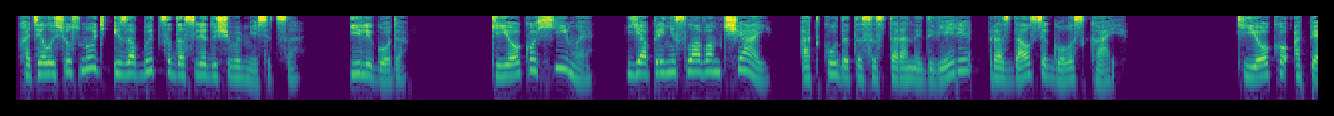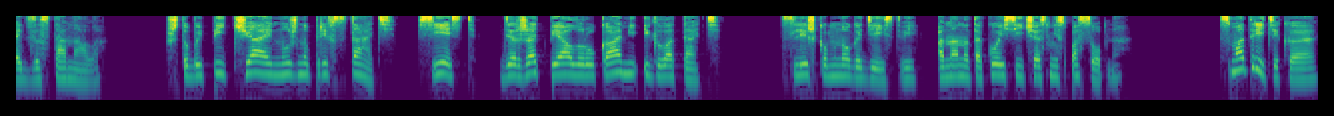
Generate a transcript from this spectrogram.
Хотелось уснуть и забыться до следующего месяца. Или года. «Киоко Химе, я принесла вам чай!» Откуда-то со стороны двери раздался голос Кай. Киоко опять застонала. Чтобы пить чай, нужно привстать, сесть, держать пиалу руками и глотать. Слишком много действий, она на такое сейчас не способна. Смотрите-ка,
